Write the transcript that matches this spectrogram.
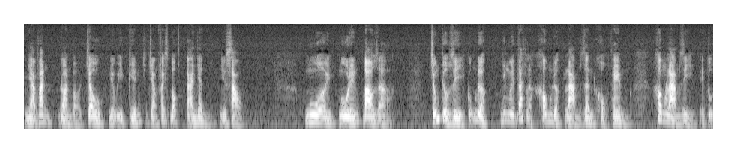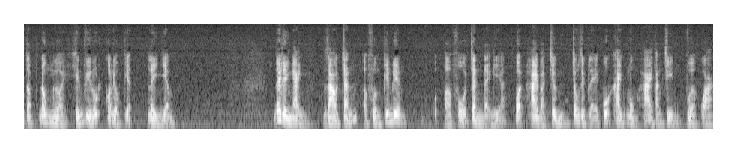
nhà văn Đoàn Bảo Châu nêu ý kiến trên trang Facebook cá nhân như sau. Ngu ơi, ngu đến bao giờ? Chống kiểu gì cũng được, nhưng nguyên tắc là không được làm dân khổ thêm, không làm gì để tụ tập đông người khiến virus có điều kiện lây nhiễm. Đây là hình ảnh rào chắn ở phường Kim Liên, ở phố Trần Đại Nghĩa, quận Hai Bà Trưng trong dịp lễ Quốc Khánh mùng 2 tháng 9 vừa qua.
